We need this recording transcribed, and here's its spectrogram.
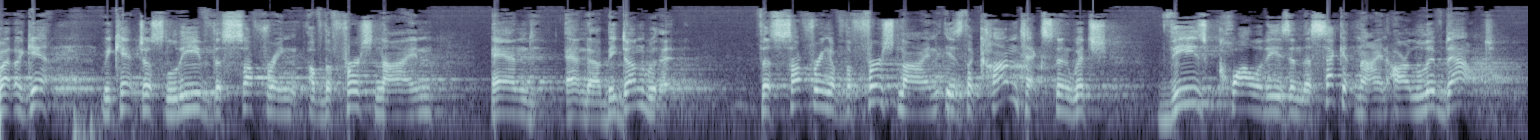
But again, we can't just leave the suffering of the first nine and, and uh, be done with it. The suffering of the first nine is the context in which these qualities in the second nine are lived out.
